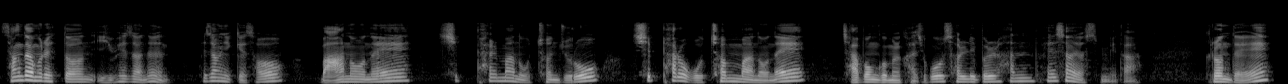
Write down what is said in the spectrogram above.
상담을 했던 이 회사는 회장님께서 만 원에 18만 5천 주로 18억 5천만 원의 자본금을 가지고 설립을 한 회사였습니다. 그런데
